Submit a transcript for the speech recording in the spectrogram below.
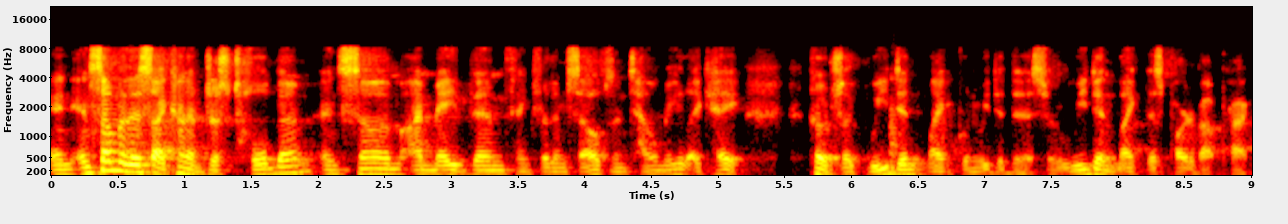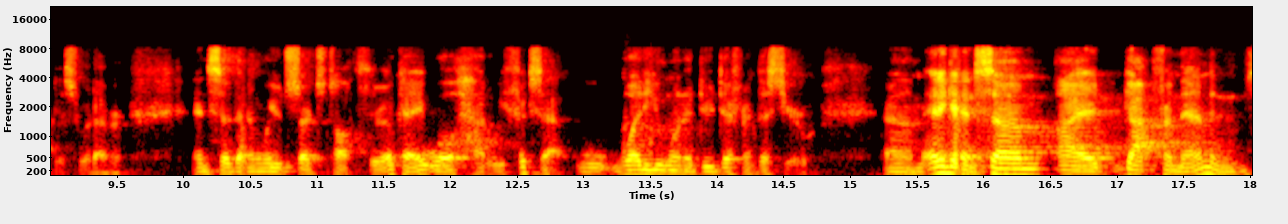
And, and some of this I kind of just told them, and some I made them think for themselves and tell me, like, hey, coach, like we didn't like when we did this, or we didn't like this part about practice, or whatever. And so then we would start to talk through, okay, well, how do we fix that? What do you want to do different this year? Um, and again, some I got from them and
